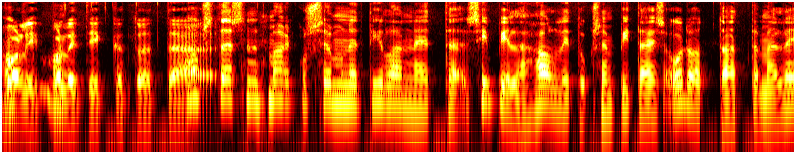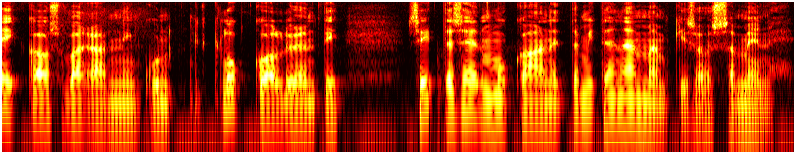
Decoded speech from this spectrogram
poli, politiikka. Tuota... Onko tässä nyt Markus sellainen tilanne, että Sipilä hallituksen pitäisi odottaa tämä leikkausvaran niin kuin lukkoon lyönti sitten sen mukaan, että miten MM-kisoissa menee.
